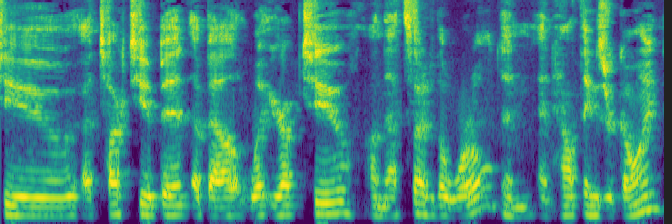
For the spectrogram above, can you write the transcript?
to uh, talk to you a bit about what you're up to on that side of the world and, and how things are going.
